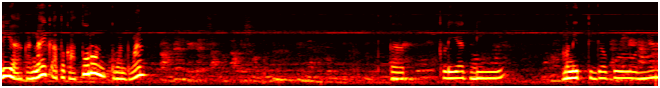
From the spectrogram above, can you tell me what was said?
dia akan naik ataukah turun teman-teman? Kita lihat di menit 30 nya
